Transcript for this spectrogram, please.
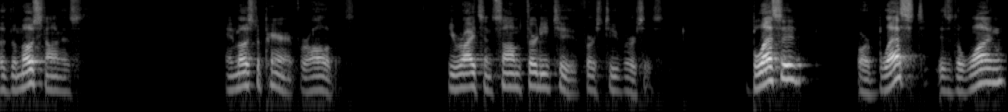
of the most honest and most apparent for all of us. He writes in Psalm 32, first two verses Blessed or blessed is the one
